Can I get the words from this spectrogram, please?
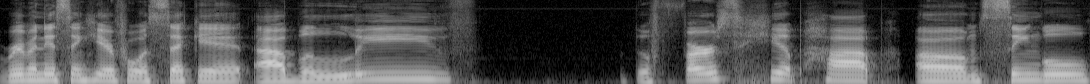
reminiscing here for a second. I believe the first hip hop um single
